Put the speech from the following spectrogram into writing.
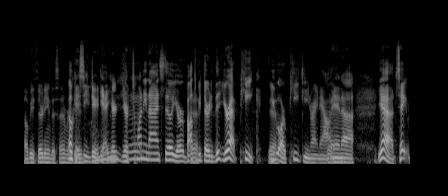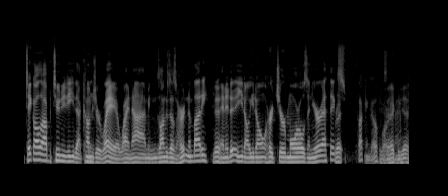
I'll be 30 in December. Okay, dude. see, dude, yeah, you're you're 29 still. You're about to be 30. You're at peak. You are peaking right now, Yeah. and uh, yeah, take take all the opportunity that comes your way. Why not? I mean, as long as it doesn't hurt anybody, Yeah. and it you know you don't hurt your morals and your ethics, Right. fucking go for it. exactly. man. Yeah.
